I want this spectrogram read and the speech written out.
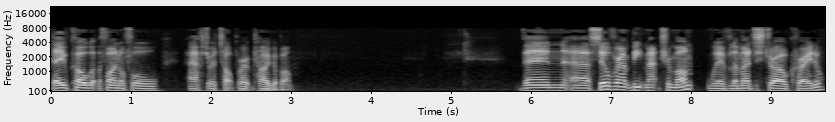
Dave Cole got the final fall after a top rope tiger bomb. Then uh, Silver Ant beat Matt Tremont with La Magistral Cradle.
